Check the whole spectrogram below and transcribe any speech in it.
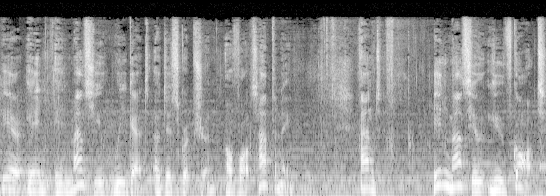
Here in, in Matthew, we get a description of what's happening. And in Matthew, you've got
